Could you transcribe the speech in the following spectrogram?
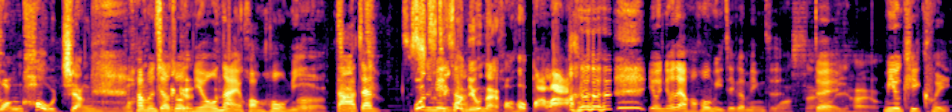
皇后酱米，他们叫做牛奶皇后米，大家在。我只听过牛奶皇后芭乐，有牛奶皇后米这个名字，哇塞，对，厉害哦，Milky Queen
